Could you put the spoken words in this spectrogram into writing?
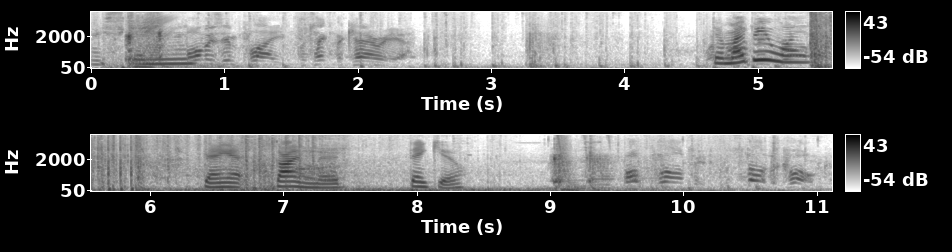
Nice in. Bomb is in play. Protect the carrier. There might be one. Dang it. Guy mid. Thank you. Bomb planted. Start the clock.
